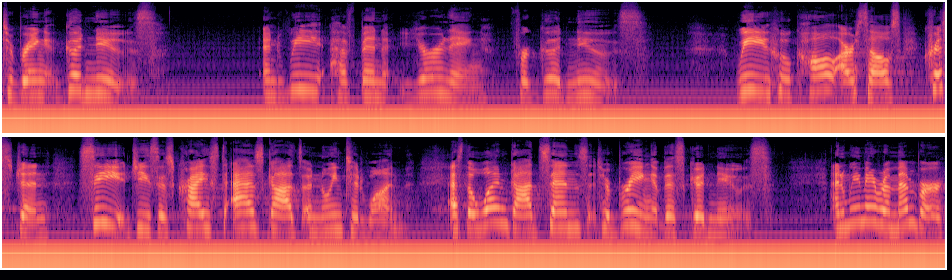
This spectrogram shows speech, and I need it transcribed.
to bring good news. And we have been yearning for good news. We who call ourselves Christian see Jesus Christ as God's anointed one, as the one God sends to bring this good news. And we may remember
